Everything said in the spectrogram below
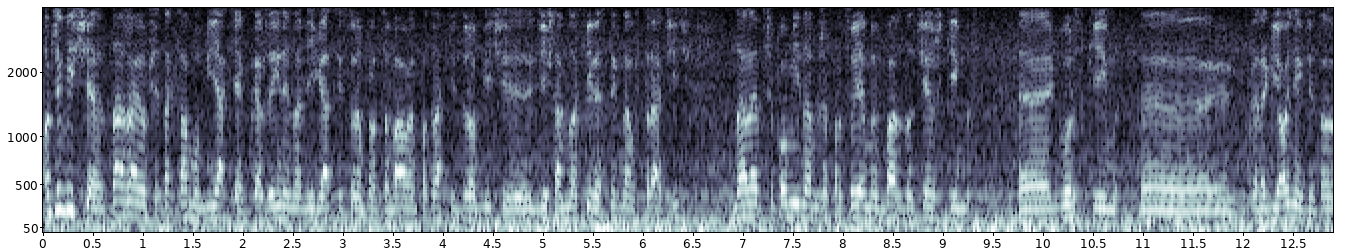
Oczywiście zdarzają się tak samo mijaki jak w każdej innej nawigacji, z którą pracowałem, potrafi zrobić, e, gdzieś tam na chwilę sygnał stracić, no ale przypominam, że pracujemy w bardzo ciężkim e, górskim e, regionie, gdzie to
